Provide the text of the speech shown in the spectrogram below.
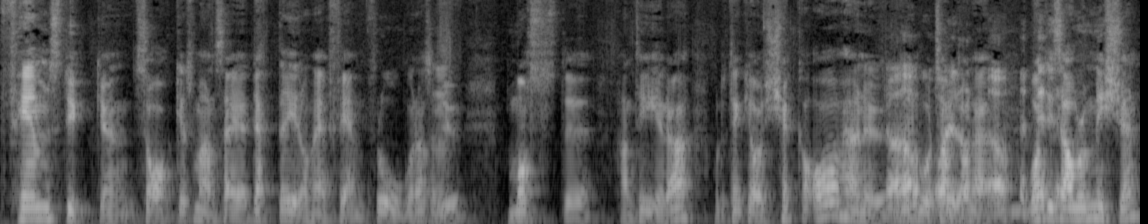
fem stycken saker som han säger, detta är de här fem frågorna som Mm. du måste hantera. Och då tänker jag checka av här nu Jaha, i vårt samtal här. Ja. What is our mission?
